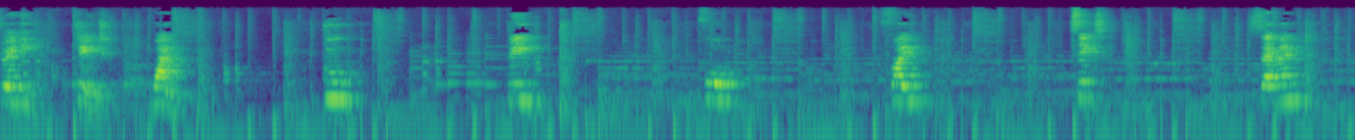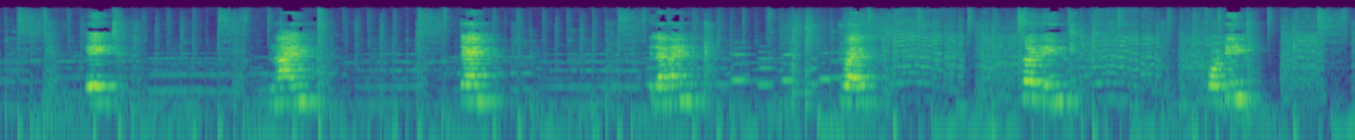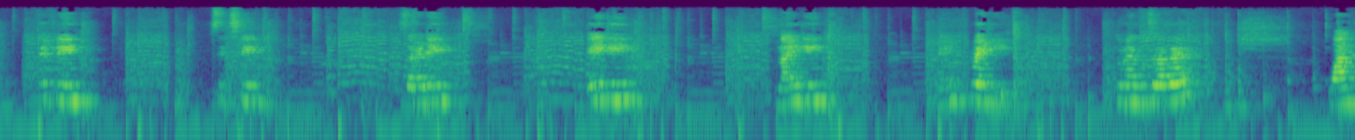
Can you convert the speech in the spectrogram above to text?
20. Change. 1, 2, 3, 4, 5, 6, 7, 8, 9, ten eleven twelve thirteen fourteen fifteen sixteen seventeen eighteen nineteen and twenty तुरंत दूसरा पैर one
